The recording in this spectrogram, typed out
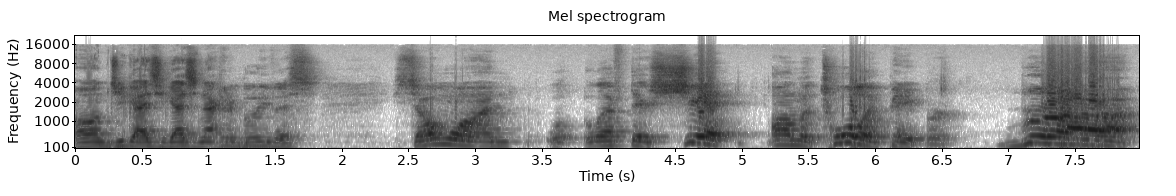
Um, you guys, you guys are not gonna believe this. Someone left their shit on the toilet paper. Bruh!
